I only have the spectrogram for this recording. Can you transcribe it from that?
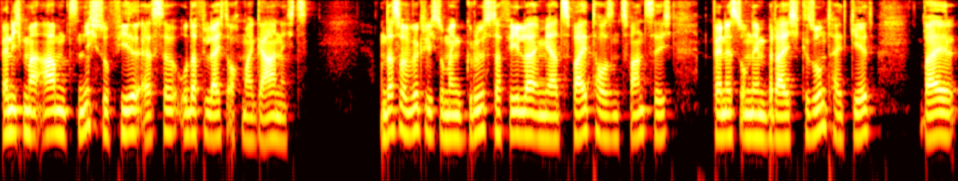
wenn ich mal abends nicht so viel esse oder vielleicht auch mal gar nichts. Und das war wirklich so mein größter Fehler im Jahr 2020, wenn es um den Bereich Gesundheit geht, weil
